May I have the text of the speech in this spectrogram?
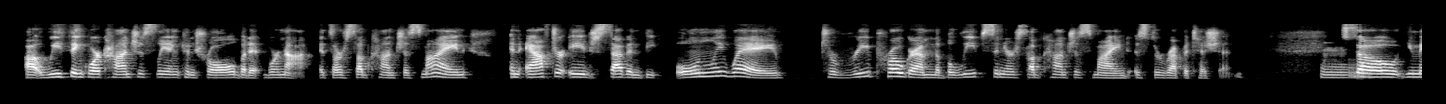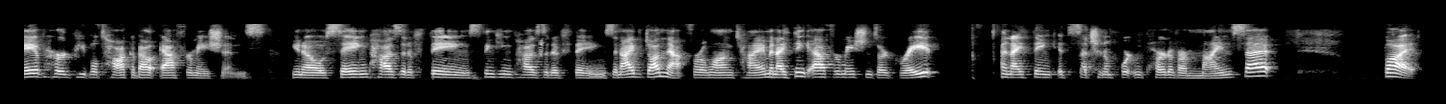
Uh, we think we're consciously in control but it, we're not. It's our subconscious mind and after age seven, the only way to reprogram the beliefs in your subconscious mind is through repetition. Mm. So you may have heard people talk about affirmations, you know, saying positive things, thinking positive things. And I've done that for a long time. And I think affirmations are great. And I think it's such an important part of our mindset. But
